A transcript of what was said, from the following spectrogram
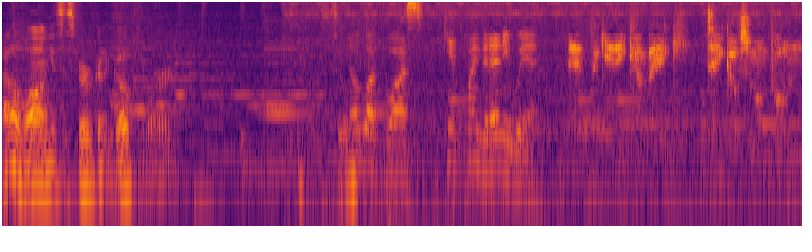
How long is this river gonna go for? Still- No luck, boss. Can't find it anywhere. And forget it, come back. Take off some important.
